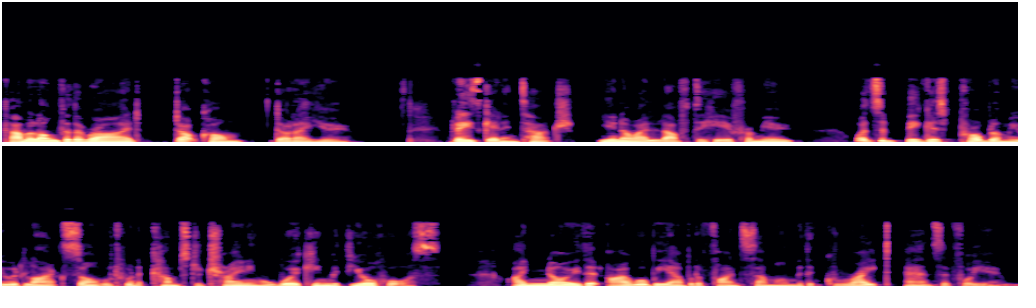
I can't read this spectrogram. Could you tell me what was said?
comealongfortheride.com.au. Please get in touch. You know I love to hear from you. What's the biggest problem you would like solved when it comes to training or working with your horse? I know that I will be able to find someone with a great answer for you.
